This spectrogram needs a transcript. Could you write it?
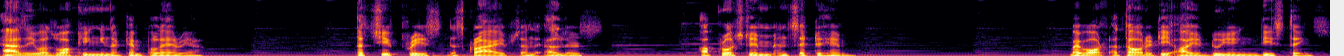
As he was walking in the temple area, the chief priests, the scribes, and the elders approached him and said to him, By what authority are you doing these things?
